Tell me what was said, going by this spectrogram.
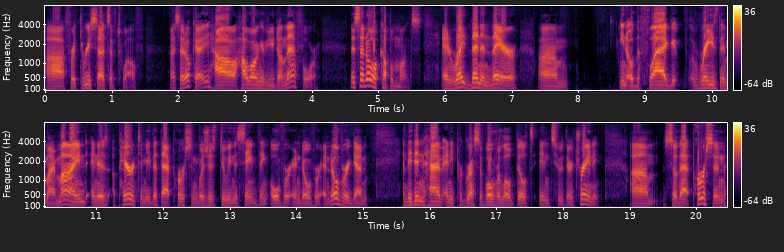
uh, for three sets of 12. I said, okay, how, how long have you done that for? They said, oh, a couple months. And right then and there, um, you know, the flag raised in my mind, and it was apparent to me that that person was just doing the same thing over and over and over again, and they didn't have any progressive overload built into their training. Um, so that person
